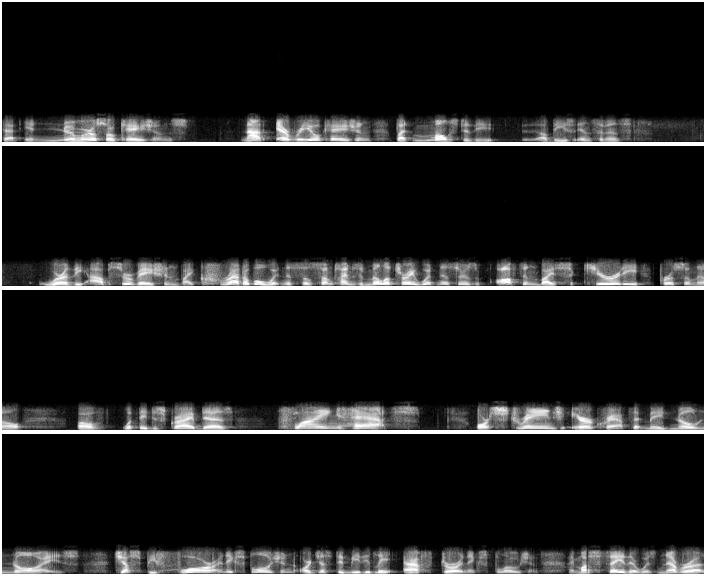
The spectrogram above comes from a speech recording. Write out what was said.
that in numerous occasions, not every occasion, but most of the of these incidents were the observation by credible witnesses, sometimes military witnesses, often by security personnel, of what they described as flying hats or strange aircraft that made no noise just before an explosion or just immediately after an explosion. I must say there was never a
